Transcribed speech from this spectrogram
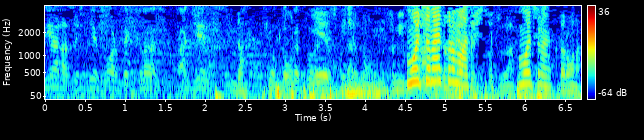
Diana, să știe foarte clar. Agenți. Da. Bun, e suficient, domnule. Mulțumim. Mulțumesc Atât frumos. Dumneavoastră și soțul ăsta. Mulțumesc. Săruna.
